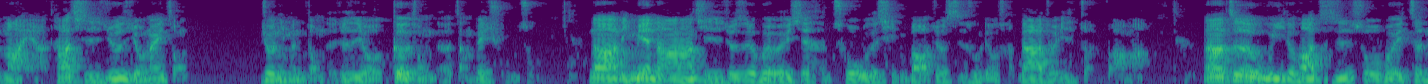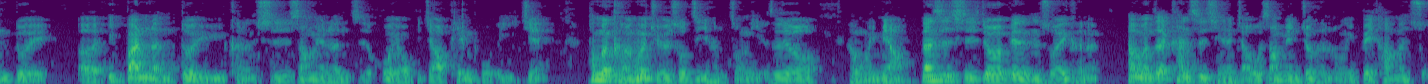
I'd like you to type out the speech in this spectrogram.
麦啊，他其实就是有那一种，就你们懂的，就是有各种的长辈群组。那里面呢，它其实就是会有一些很错误的情报，就四处流传，大家就一直转发嘛。那这无疑的话，就是说会针对呃一般人对于可能实质上面认知会有比较偏颇的意见，他们可能会觉得说自己很中意，这就很微妙。但是其实就会变成说，哎，可能他们在看事情的角度上面就很容易被他们所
